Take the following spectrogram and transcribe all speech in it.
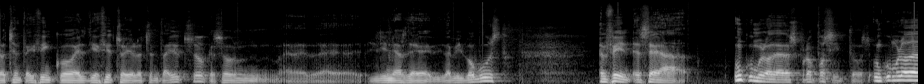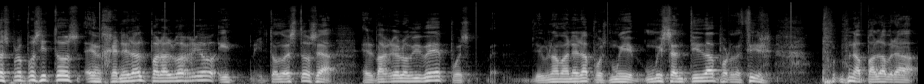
85, el 18 y el 88, que son eh, líneas de, de, Bilbo Bus. En fin, o sea, un cúmulo de despropósitos. Un cúmulo de despropósitos en general para el barrio y, todo esto, o sea, el barrio lo vive pues de una manera pues muy, muy sentida, por decir una palabra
